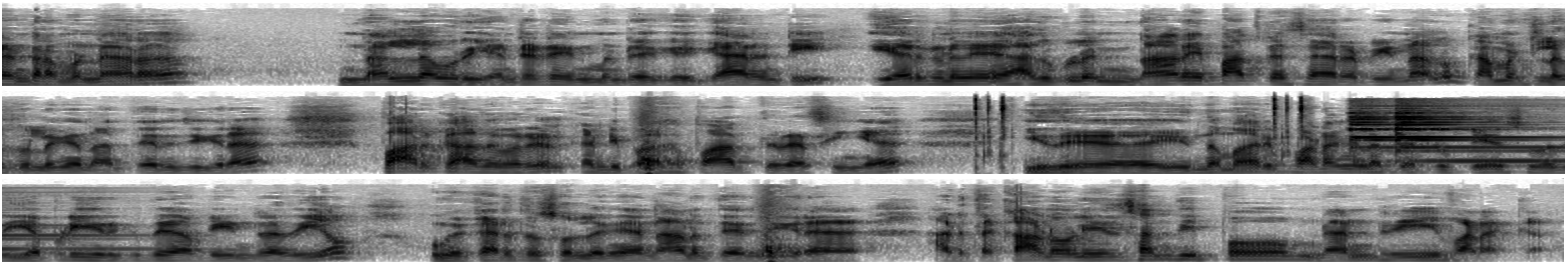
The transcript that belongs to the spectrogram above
ரெண்டரை மணி நேரம். நல்ல ஒரு என்டர்டெயின்மெண்ட்டுக்கு கேரண்டி ஏற்கனவே அதுக்குள்ளே நானே பார்த்துட்டேன் சார் அப்படின்னாலும் கமெண்ட்டில் சொல்லுங்கள் நான் தெரிஞ்சுக்கிறேன். பார்க்காதவர்கள் கண்டிப்பாக பார்த்து ரசிங்க. இது இந்த மாதிரி படங்களை பற்றி பேசுவது எப்படி இருக்குது அப்படின்றதையும் உங்கள் கருத்தை சொல்லுங்கள் நானும் தெரிஞ்சுக்கிறேன். அடுத்த காணொளியில் சந்திப்போம். நன்றி வணக்கம்.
